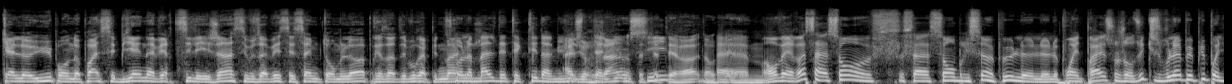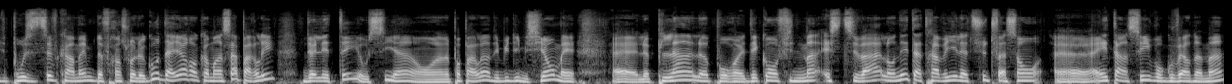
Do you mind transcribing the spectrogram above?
qu'elle a eu, on n'a pas assez bien averti les gens. Si vous avez ces symptômes-là, présentez-vous rapidement. Sur le mal détecté dans le milieu hospitalier aussi. etc. Donc, euh, euh, on verra. Ça, a ça sombrissait un peu le, point de presse aujourd'hui, qui se voulait un peu plus positif quand même de François Legault. D'ailleurs, on commençait à parler de l'été aussi. Hein. On n'en a pas parlé en début d'émission, mais euh, le plan là, pour un déconfinement estival, on est à travailler là-dessus de façon intensive au gouvernement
